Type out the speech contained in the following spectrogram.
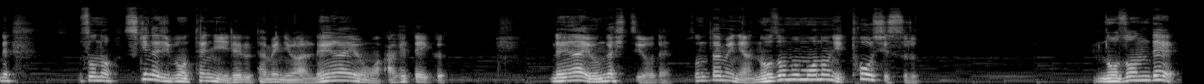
で、その好きな自分を手に入れるためには恋愛運を上げていく。恋愛運が必要で、そのためには望むものに投資する。望んで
